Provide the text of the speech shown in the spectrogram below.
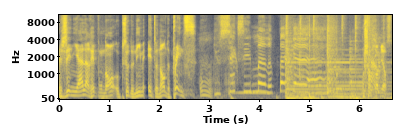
génial répondant au pseudonyme étonnant de Prince. On change d'ambiance.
